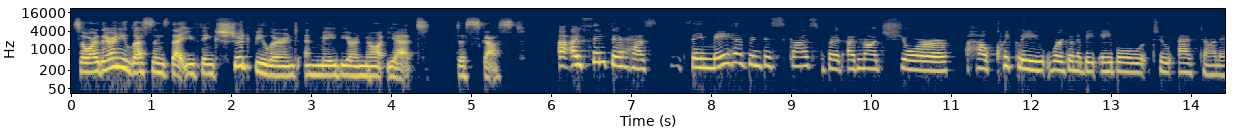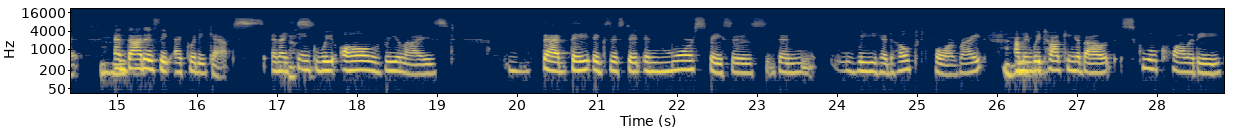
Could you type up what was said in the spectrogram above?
So, are there any lessons that you think should be learned and maybe are not yet discussed? I think there has they may have been discussed, but I'm not sure how quickly we're going to be able to act on it. Mm-hmm. And that is the equity gaps. And I yes. think we all realized that they existed in more spaces than we had hoped for, right? Mm-hmm. I mean, we're talking about school quality,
